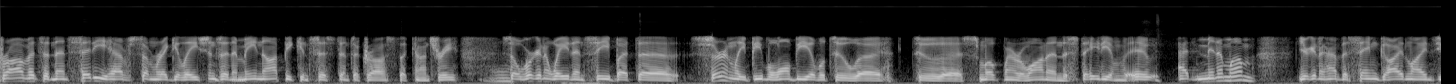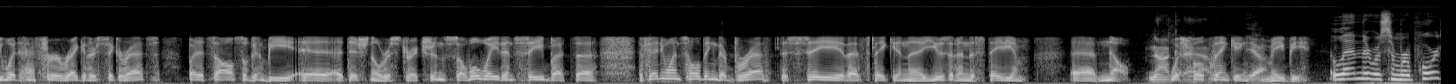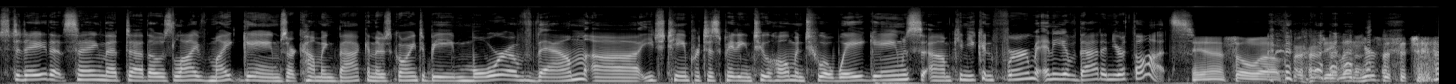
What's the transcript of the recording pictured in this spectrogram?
province and then city have some regulations, and it may not be consistent across the country. Mm. So we're going to wait and see. But uh, certainly, people won't be able to uh, to uh, smoke marijuana in the stadium. It, at minimum, you're going to have the same guidelines you would have for regular cigarettes, but it's also going to be uh, additional restrictions. So we'll wait and see. But uh, if anyone's holding their breath to see if they can uh, use it in the stadium, uh, no. Not Wishful thinking, yeah. maybe. Len, there was some reports today that saying that uh, those live mic games are coming back, and there's going to be more of them. Uh, each team participating in two home and two away games. Um, can you confirm any of that and your thoughts? Yeah. So, uh, J'lyn, here's the situation.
